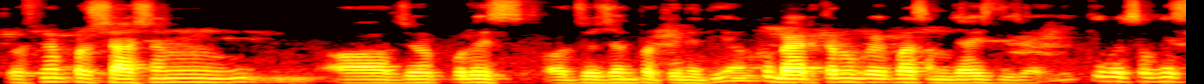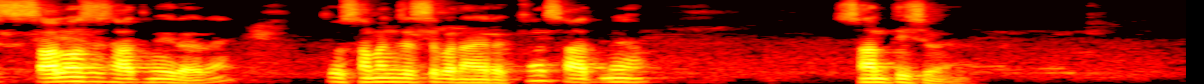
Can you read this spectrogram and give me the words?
तो उसमें प्रशासन और जो पुलिस और जो जनप्रतिनिधि हैं उनको बैठकर उनको एक बार समझाइश दी जाएगी कि बच्चों के सालों से साथ में ही रह रहे हैं तो सामंजस्य बनाए रखें साथ में शांति से रहें।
